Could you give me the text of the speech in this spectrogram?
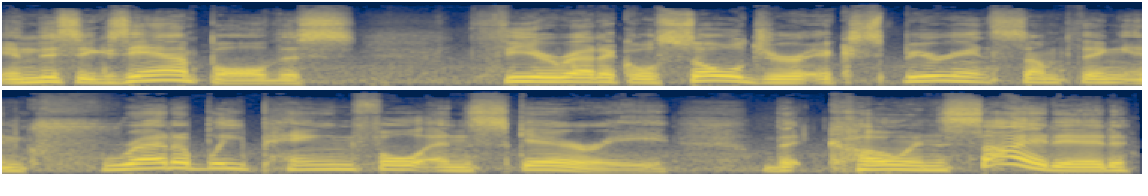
In this example, this theoretical soldier experienced something incredibly painful and scary that coincided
